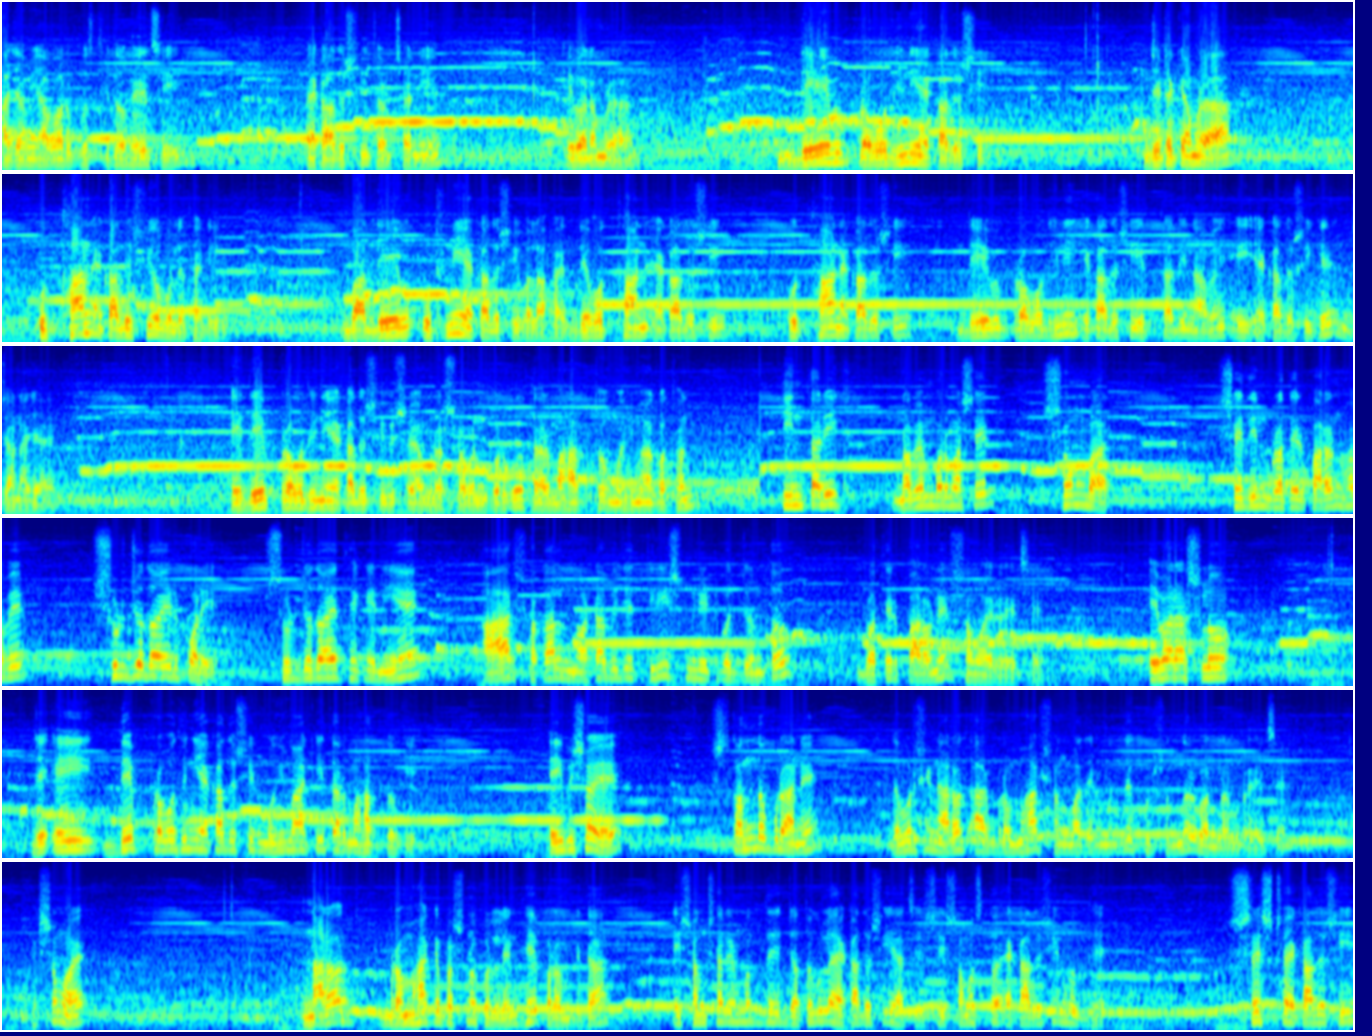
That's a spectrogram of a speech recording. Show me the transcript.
আজ আমি আবার উপস্থিত হয়েছি একাদশী চর্চা নিয়ে। এবার আমরা দেব প্রবোধিনী একাদশী, যেটাকে আমরা উত্থান একাদশীও বলে থাকি, বা দেব উঠনি একাদশী বলা হয়। দেবোত্থান একাদশী, উত্থান একাদশী, দেব প্রবোধিনী একাদশী ইত্যাদি নামে এই একাদশীকে জানা যায়। এই দেব প্রবোধিনী একাদশী বিষয়ে আমরা শ্রবণ করব। তার মাহাত্ম মহিমা কথন। তিন তারিখ নভেম্বর মাসের সোমবার। সেদিন ব্রতের পালন হবে। সূর্যোদয়ের পরে, সূর্যোদয় থেকে নিয়ে আর সকাল নটা বেজে তিরিশ মিনিট পর্যন্ত ব্রতের পালনের সময় রয়েছে। এবার আসলো যে এই দেব প্রবোধিনী একাদশীর মহিমা কী, তার মাহাত্ম কী? এই বিষয়ে স্কন্দ পুরাণে দেবর্ষী নারদ আর ব্রহ্মার সংবাদের মধ্যে খুব সুন্দর বর্ণন রয়েছে। এক সময় নারদ ব্রহ্মাকে প্রশ্ন করলেন, হে পরমপিতা এই সংসারের মধ্যে যতগুলো একাদশী আছে, সেই সমস্ত একাদশীর মধ্যে শ্রেষ্ঠ একাদশী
